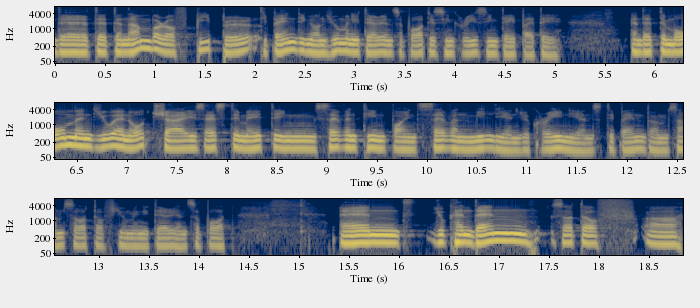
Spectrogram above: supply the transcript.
the, the, the number of people depending on humanitarian support is increasing day by day. And at the moment, UN OCHA is estimating 17.7 million Ukrainians depend on some sort of humanitarian support. And you can then sort of uh,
